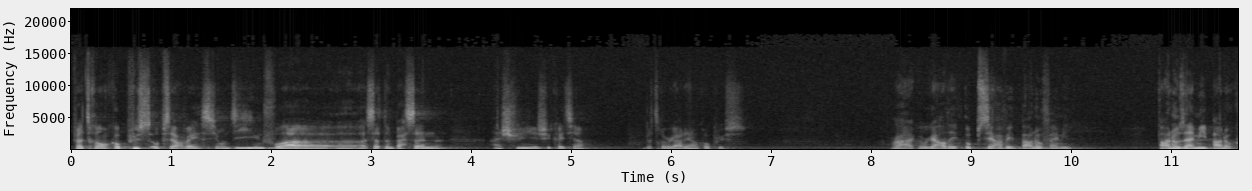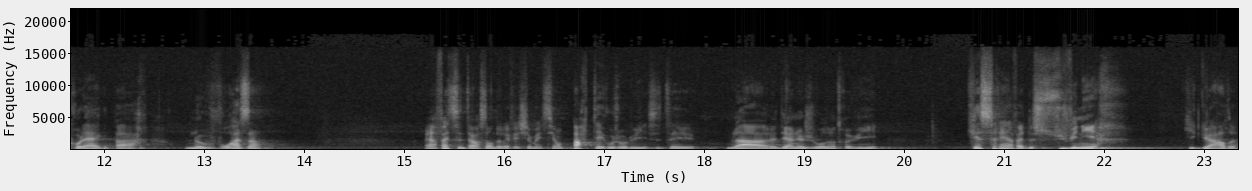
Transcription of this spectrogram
Peut-être encore plus observés si on dit une fois à, certaines personnes ah, je, suis, je suis chrétien. Peut-être regarder encore plus. Regardez, observez par nos familles, par nos amis, par nos collègues, par nos voisins. En fait, c'est intéressant de réfléchir, mais si on partait aujourd'hui, c'était là le dernier jour de notre vie, quel serait en fait le souvenir qui garde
